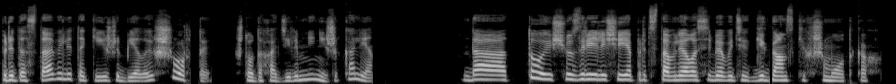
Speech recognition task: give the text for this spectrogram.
предоставили такие же белые шорты, что доходили мне ниже колен. Да, то еще зрелище я представляла себя в этих гигантских шмотках.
